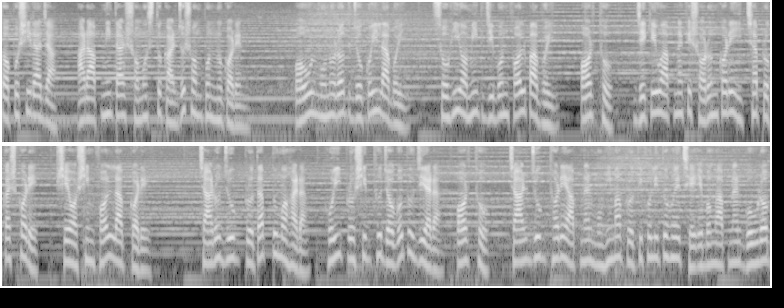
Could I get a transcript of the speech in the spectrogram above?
তপসী রাজা, আর আপনি তার সমস্ত কার্য সম্পন্ন করেন। অউর মনোরথ যোকই লাভই, সহি অমিত জীবন ফল পাভই। অর্থ যে কেউ আপনাকে স্মরণ করে ইচ্ছা প্রকাশ করে, সে অসীম ফল লাভ করে। চারো যুগ প্রতাপ তুমহারা হই প্রসিদ্ধ জগৎ উজিয়ারা। অর্থ, চার যুগ ধরে আপনার মহিমা প্রতিফলিত হয়েছে এবং আপনার গৌরব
